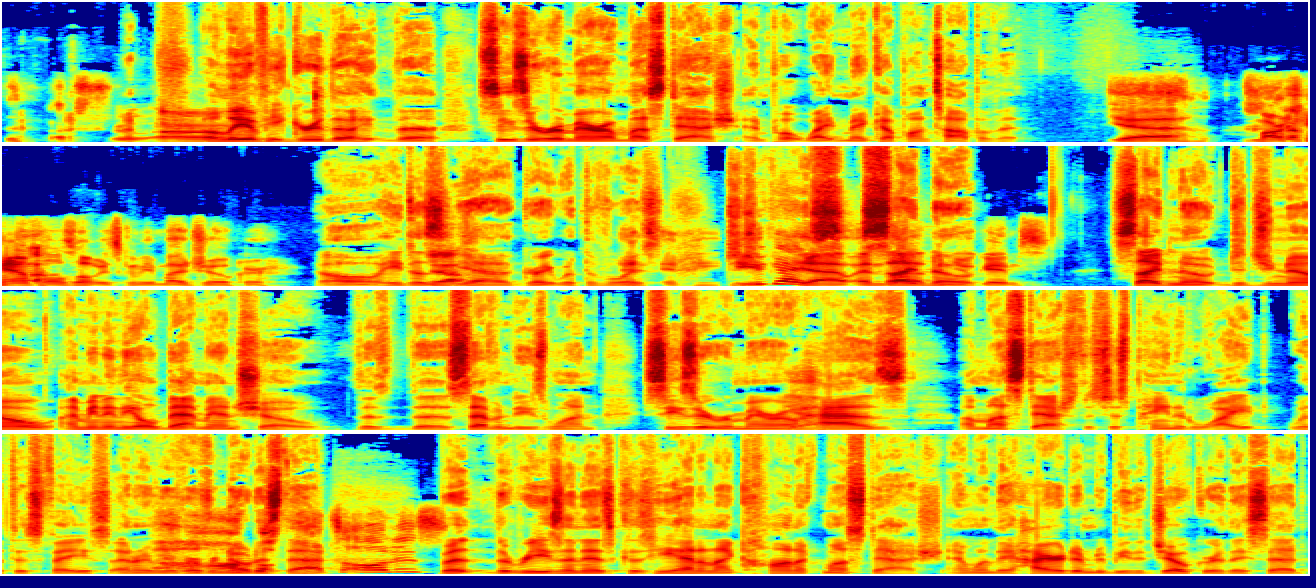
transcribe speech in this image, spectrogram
that's true. Um, Only if he grew the the Cesar Romero mustache and put white makeup on top of it. yeah, Mark Hamill's always gonna be my Joker. Oh, he does. Yeah, Yeah. great with the voice. And- and he- Did you guys- Yeah, and side uh, video note- games. Side note: Did you know? I mean, in the old Batman show, the the '70s one, Cesar Romero Yeah. has a mustache that's just painted white with his face. I don't know if you've ever Oh, noticed that. That's all it is. But the reason is because he had an iconic mustache, and when they hired him to be the Joker, they said,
